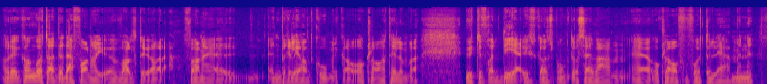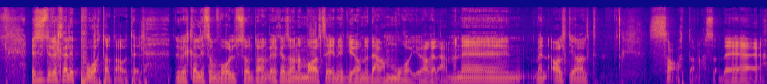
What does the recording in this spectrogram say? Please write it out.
Og det kan godt være at det er derfor han har valgt å gjøre det. For han er en briljant komiker og klarer til og med ut ifra det utgangspunktet å se verden og klarer å få folk til å le. Men jeg syns det virker litt påtatt av og til. Det virker litt sånn voldsomt. Han virker som han har malt seg inn i et hjørne der han må gjøre det. Men, men alt i alt Satan, altså. Det er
